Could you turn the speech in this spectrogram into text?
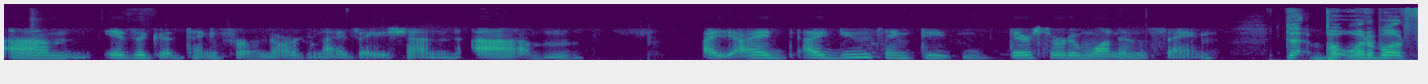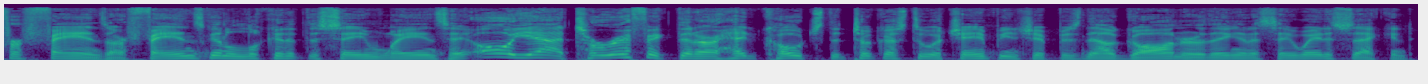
um, is a good thing for an organization. Um, I, I, I do think the, they're sort of one and the same. But what about for fans? Are fans going to look at it the same way and say, "Oh yeah, terrific that our head coach that took us to a championship is now gone"? Or are they going to say, "Wait a second,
